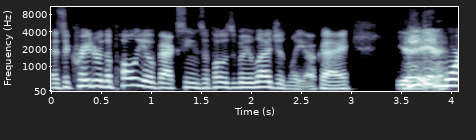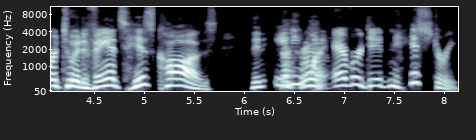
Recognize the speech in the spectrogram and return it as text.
as a creator of the polio vaccine, supposedly allegedly. Okay, yeah, he yeah. did more to advance his cause than That's anyone right. ever did in history.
